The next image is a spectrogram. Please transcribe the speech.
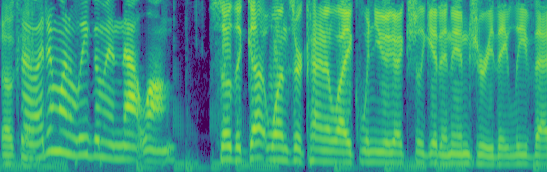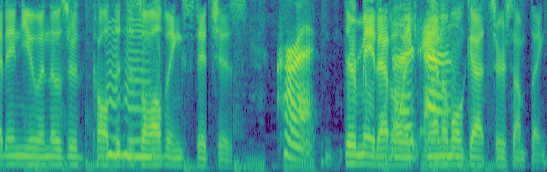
Okay. So I didn't want to leave them in that long. So the gut ones are kind of like when you actually get an injury, they leave that in you, and those are called Mm-hmm. the dissolving stitches. Correct. They're made out of like But, uh, animal guts or something.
